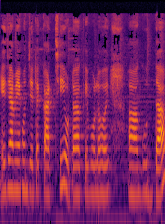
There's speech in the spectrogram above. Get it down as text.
এই যে আমি এখন যেটা কাটছি, ওটাকে বলা হয় গুদ্দা।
